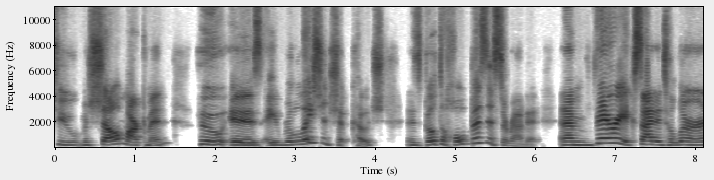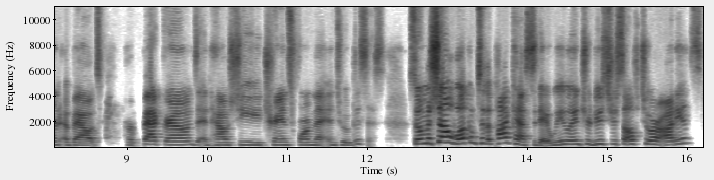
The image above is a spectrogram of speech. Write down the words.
to Michelle Markman, who is a relationship coach and has built a whole business around it. And I'm very excited to learn about her background and how she transformed that into a business. So, Michelle, welcome to the podcast today. Will you introduce yourself to our audience?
